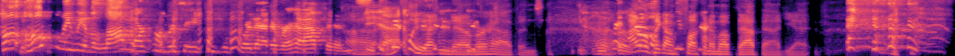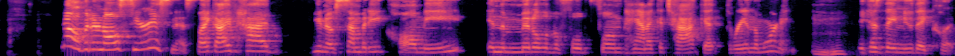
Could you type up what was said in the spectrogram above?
Ho- hopefully we have a lot more conversations before that ever happens uh, Yeah. hopefully that never happens. Uh, I don't think I'm fucking him up that bad yet. no but in all seriousness like i've had you know somebody call me in the middle of a full-blown panic attack at three in the morning hmm because they knew they could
